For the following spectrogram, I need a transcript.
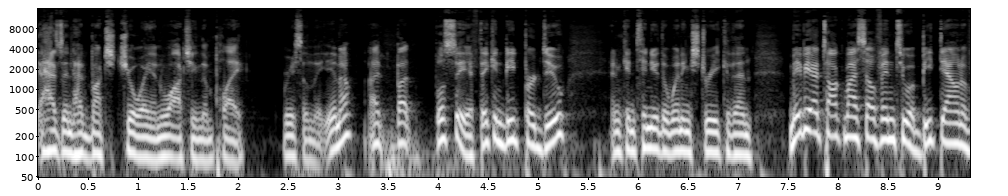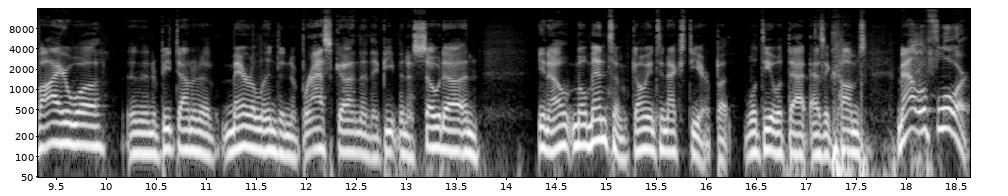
hasn't had much joy in watching them play recently, you know? I, but we'll see. If they can beat Purdue and continue the winning streak, then maybe I talk myself into a beatdown of Iowa and then a beatdown of Maryland and Nebraska, and then they beat Minnesota and, you know, momentum going into next year. But we'll deal with that as it comes. Matt LaFleur,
